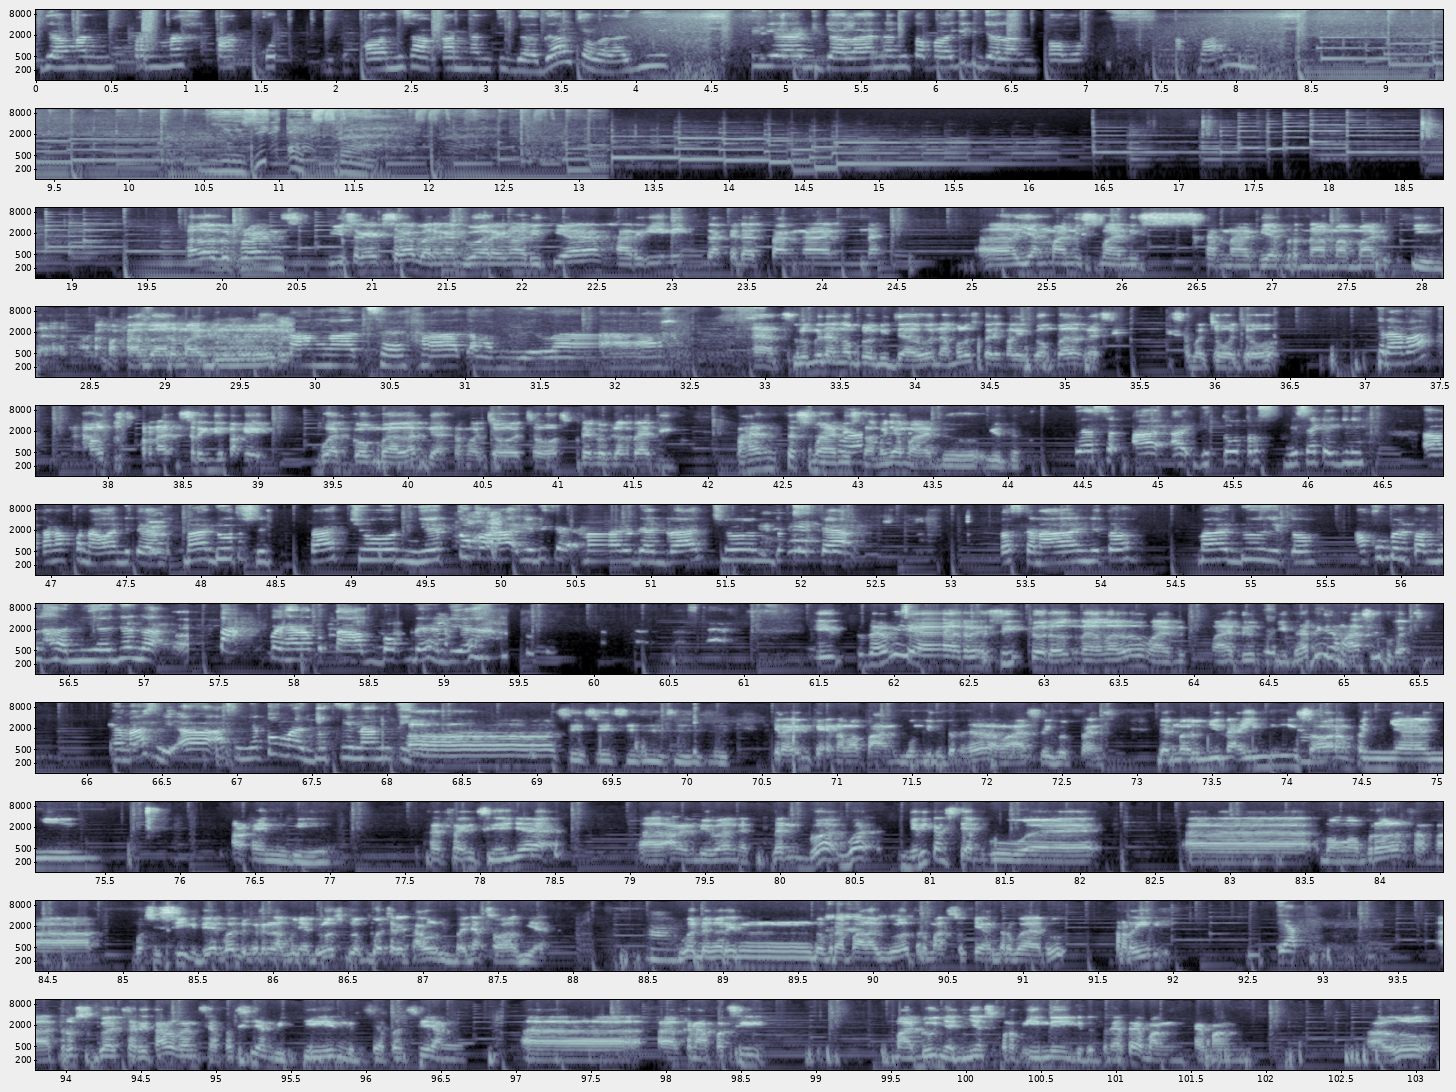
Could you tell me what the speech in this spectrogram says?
jangan pernah takut gitu. Kalau misalkan nanti gagal coba lagi. Iya di jalanan itu apalagi di jalan tol. Enak banget. Music Extra. Halo good friends, Music Extra barengan gue Reno Aditya. Hari ini kita kedatangan uh, yang manis-manis karena dia bernama Madu Kina. Apa kabar Madu? sangat sehat alhamdulillah Nah, sebelum kita ngobrol lebih jauh, nama lu suka dipakai gombal nggak sih sama cowok-cowok? kenapa Nama lu pernah sering dipakai buat gombalan nggak sama cowok-cowok? Seperti yang gue bilang tadi, pantes manis namanya Madu gitu. ya a- gitu terus biasanya kayak gini uh, kan aku kenalan gitu ya madu terus racun gitu kak jadi kayak madu dan racun terus kayak terus kenalan gitu madu gitu aku boleh panggil Hani aja nggak tak pengen aku tabok deh dia Itu tapi ya resiko dong nama lu Madu Madu. Tapi nama asli bukan sih? yang asli uh, aslinya tuh madu kinanti Oh, si si si si si. Kirain kayak nama panggung gitu ternyata nama asli Good Friends. Dan Marugina ini seorang penyanyi R&B. Referensinya aja uh, R&B banget. Dan gua gua jadi kan setiap gue uh, mau ngobrol sama musisi gitu ya, gue dengerin lagunya dulu sebelum gue cari tahu lebih banyak soal dia. Hmm. Gue dengerin beberapa lagu lo termasuk yang terbaru, Perih. Yap. Uh, terus gue cari tahu kan siapa sih yang bikin gitu siapa sih yang uh, uh, kenapa sih madu nyanyinya seperti ini gitu ternyata emang emang uh, lu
